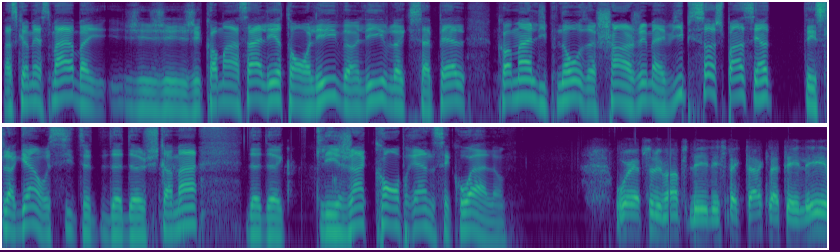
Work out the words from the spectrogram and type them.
parce que Mesmer, ben, j'ai commencé à lire ton livre, un livre qui s'appelle Comment l'hypnose a changé ma vie. Puis ça, je pense, c'est un de tes slogans aussi, de, de justement, de, de, que les gens comprennent c'est quoi, là. Oui, absolument. Puis les, les spectacles, la télé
